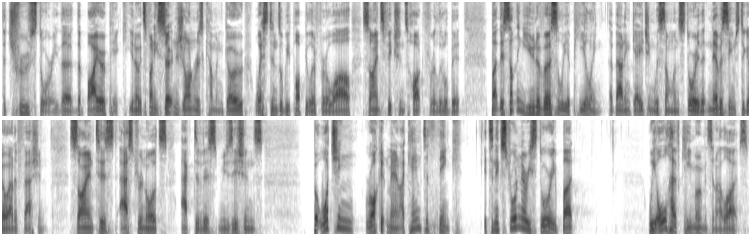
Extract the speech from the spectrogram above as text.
the true story, the, the biopic. You know, it's funny, certain genres come and go. Westerns will be popular for a while, science fiction's hot for a little bit. But there's something universally appealing about engaging with someone's story that never seems to go out of fashion. Scientists, astronauts, activists, musicians. But watching Rocketman, I came to think it's an extraordinary story, but we all have key moments in our lives.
